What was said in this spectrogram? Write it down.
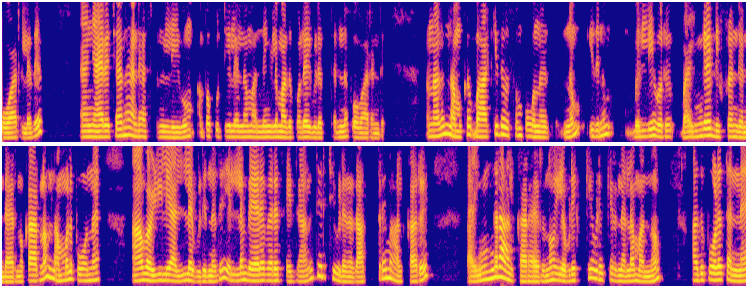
പോകാറുള്ളത് ഞായറാഴ്ചയാണ് എന്റെ ഹസ്ബൻഡ് ലീവും അപ്പോൾ കുട്ടികളെല്ലാം വന്നെങ്കിലും അതുപോലെ ഇവിടെ തന്നെ പോകാറുണ്ട് എന്നാലും നമുക്ക് ബാക്കി ദിവസം പോകുന്നതിനും ഇതിനും വലിയ ഒരു ഭയങ്കര ഡിഫറെന്റ് ഉണ്ടായിരുന്നു. കാരണം നമ്മൾ പോകുന്ന ആ വഴിയിലല്ല വിടുന്നത്. എല്ലാം വേറെ വേറെ സൈഡിലാണ് തിരിച്ചു വിടുന്നത്. അത്രയും ആൾക്കാർ ഭയങ്കര ആൾക്കാരായിരുന്നു. എവിടെയൊക്കെ എവിടെയൊക്കെ ഇരുന്നെല്ലാം വന്നു. അതുപോലെ തന്നെ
